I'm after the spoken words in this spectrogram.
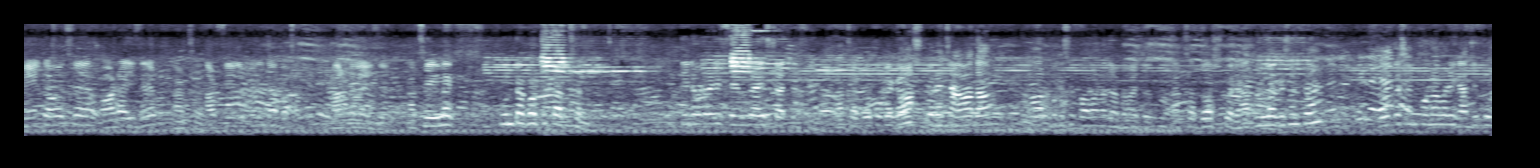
মেলটা হচ্ছে অর্ডাইজের আচ্ছা। আর ফিমেলটা মার্বেলাইজের আচ্ছা এগুলা কোনটা কত চাচ্ছেন? তিনোটারই সেম প্রাইস চাচ্ছে। আচ্ছা কত টাকা? দশ করে চাওয়া দাম অল্প কিছু কমানো যাবে হয়তো। আচ্ছা দশ করে। আপনার লোকেশনটা লোকেশন কোনাবাড়ি গাজীপুর।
